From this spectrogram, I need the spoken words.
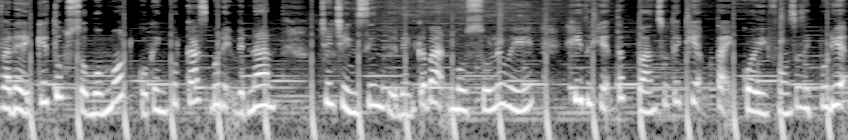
Và để kết thúc số 41 của kênh podcast Bưu điện Việt Nam, chương trình xin gửi đến các bạn một số lưu ý khi thực hiện tất toán sổ tiết kiệm tại quầy phòng giao dịch bưu điện.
